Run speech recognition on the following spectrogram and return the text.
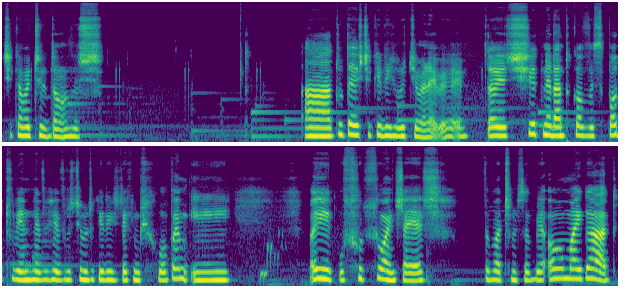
Ciekawe, czy zdążysz. A tutaj jeszcze kiedyś wrócimy najwyżej. To jest świetny randkowy spot, więc najwyżej wrócimy tu kiedyś z jakimś chłopem i... Ojejku, wschód słońca jest. Zobaczmy sobie. Oh my god.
